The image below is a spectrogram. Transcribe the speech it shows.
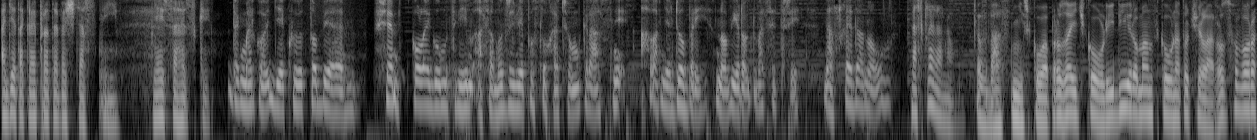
Ať je také pro tebe šťastný. Měj se hezky. Tak Marko, děkuji tobě. všem kolegům tvým a samozřejmě posluchačům krásný a hlavně dobrý nový rok 23. Naschledanou. Naschledanou. S básnířkou a prozajíčkou Lidí Romanskou natočila rozhovor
